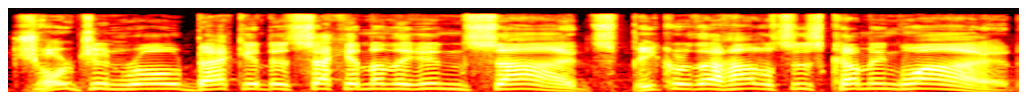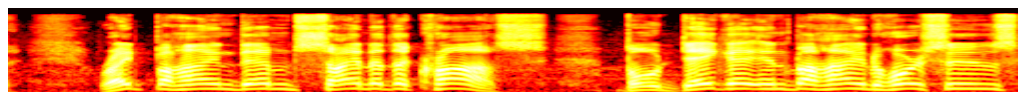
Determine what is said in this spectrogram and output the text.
Georgian Road back into second on the inside. Speaker of the House is coming wide. Right behind them, Sign of the Cross. Bodega in behind horses,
